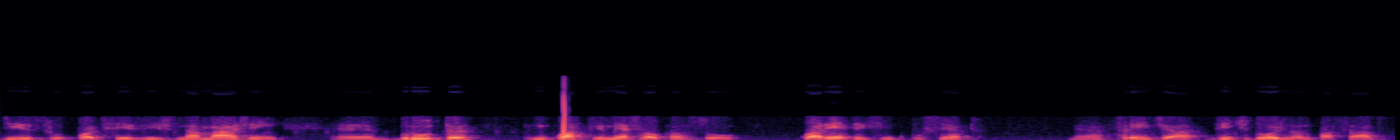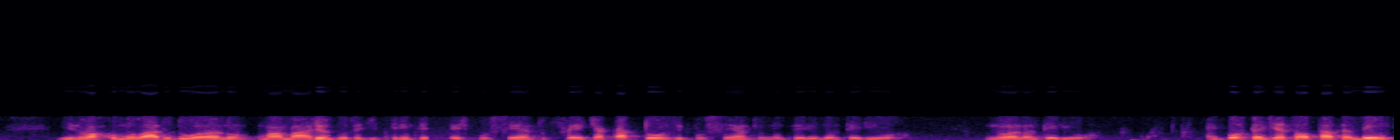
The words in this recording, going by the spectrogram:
disso pode ser visto na margem é, bruta. No quarto trimestre, ela alcançou 45%, né, frente a 22% no ano passado e no acumulado do ano, uma margem bruta de 33%, frente a 14% no período anterior, no ano anterior. É importante ressaltar também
